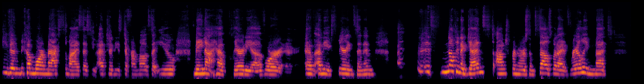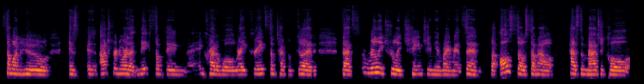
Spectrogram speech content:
even become more maximized as you enter these different modes that you may not have clarity of or have any experience in. And it's nothing against entrepreneurs themselves, but I've rarely met someone who is, an entrepreneur that makes something incredible, right? Creates some type of good that's really truly changing the environment it's in, but also somehow has the magical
